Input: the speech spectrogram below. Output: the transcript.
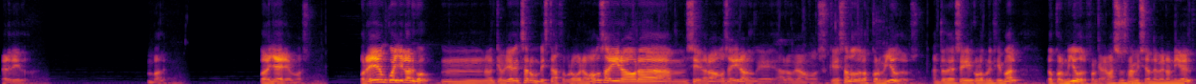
Perdido. Vale. Bueno, ya iremos. Por ahí hay un cuello largo, mmm, al que habría que echar un vistazo. Pero bueno, vamos a ir ahora... mm, Sí, ahora vamos a ir a lo que, a lo que vamos. Que es a lo de los colmilludos. Antes de seguir con lo principal, los colmilludos. Porque además es una misión de menor nivel.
